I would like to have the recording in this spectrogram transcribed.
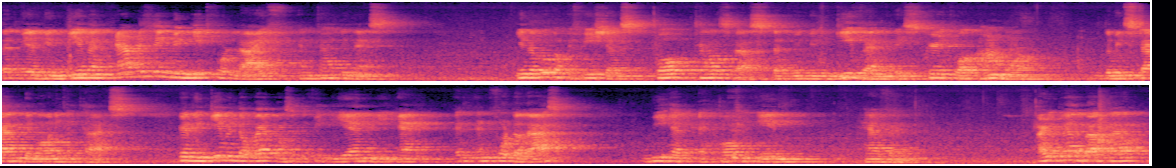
that we have been given everything we need for life and godliness. In the book of Ephesians, Paul tells us that we've been given a spiritual armor to withstand demonic attacks. We have been given the weapons to defeat the enemy. And, and, and for the last, we have a home in heaven. Are you glad about that?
